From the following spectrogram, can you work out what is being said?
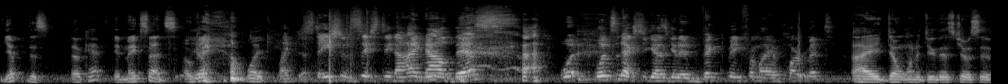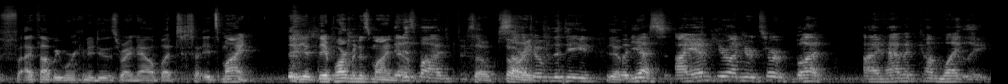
Yep. This. Okay. It makes sense. Okay. I'm like. like Station sixty nine. Now this. what What's next? You guys gonna evict me from my apartment? I don't want to do this, Joseph. I thought we weren't to do this right now, but it's mine. The, the apartment is mine now. It is mine. So sorry. Signed over the deed. Yep. But yes, I am here on your turf, but I haven't come lightly.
